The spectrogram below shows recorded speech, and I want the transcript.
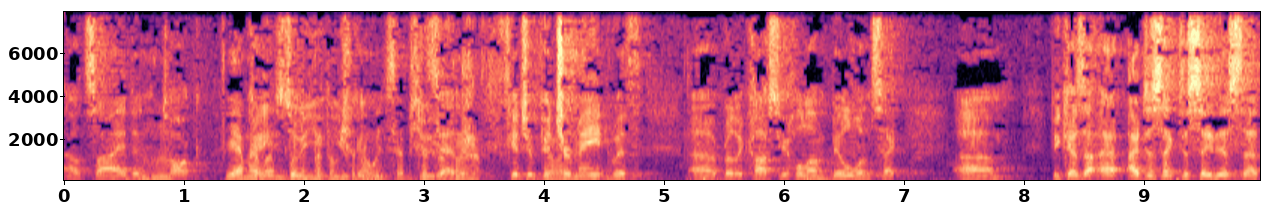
outside and talk. Mm-hmm. Yeah, мы okay, будем so you, потом you еще на can улице do общаться that. тоже. and Get your picture made with uh, Brother Costi. Hold on, Bill, one sec. Um, because I, I just like to say this that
